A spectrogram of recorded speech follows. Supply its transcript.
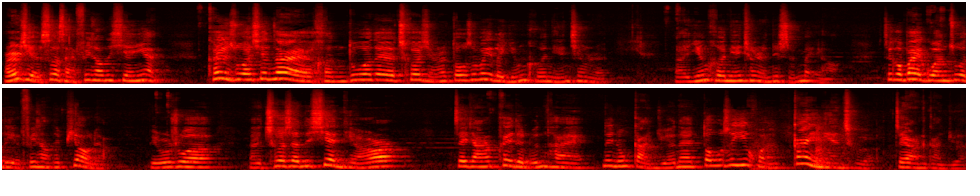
而且色彩非常的鲜艳，可以说现在很多的车型都是为了迎合年轻人，呃，迎合年轻人的审美啊。这个外观做的也非常的漂亮，比如说，呃，车身的线条，再加上配的轮胎，那种感觉呢，都是一款概念车这样的感觉。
